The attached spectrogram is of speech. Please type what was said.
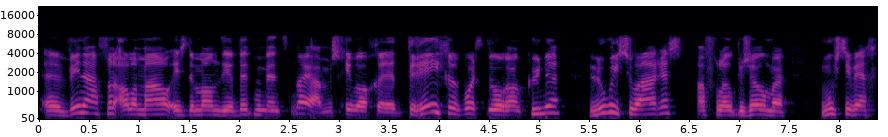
uh, winnaar van allemaal is de man die op dit moment, nou ja, misschien wel gedreven wordt door rancune. Luis Suarez. Afgelopen zomer moest hij weg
